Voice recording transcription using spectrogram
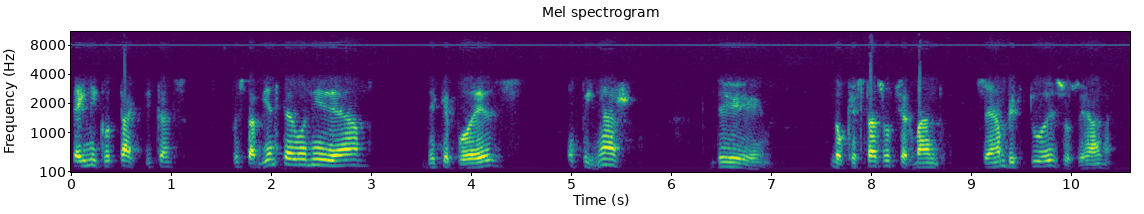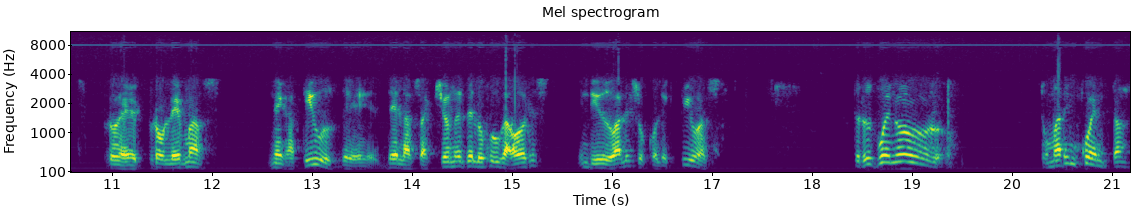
técnico-tácticas pues también te da una idea de que puedes opinar de lo que estás observando, sean virtudes o sean problemas negativos de, de las acciones de los jugadores individuales o colectivas. Pero es bueno tomar en cuenta,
